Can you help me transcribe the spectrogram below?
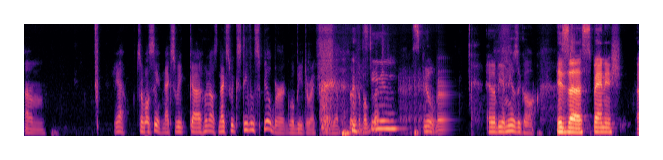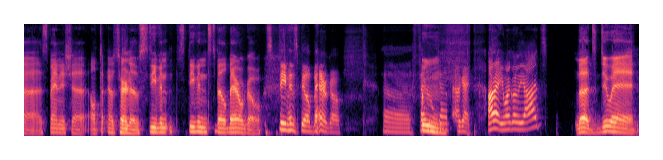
Um, yeah. So we'll see next week. Uh, who knows? Next week, Steven Spielberg will be directing the episode. of the Boba Fett. Steven Spielberg. It'll be a musical. His uh Spanish uh Spanish uh alter- alternative Steven Steven Spielberg go. Steven Spielberg. Uh, Boom. Okay. All right. You want to go to the odds? Let's do it.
